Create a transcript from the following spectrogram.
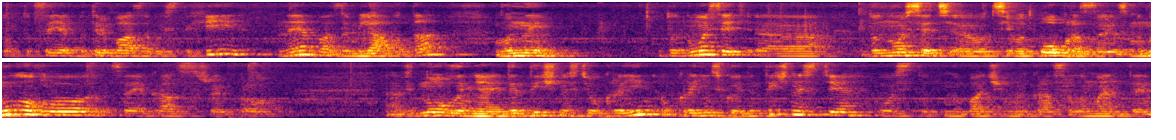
Тобто це якби три базові стихії: небо, земля, вода. Вони доносять, е, доносять е, оці от образи з минулого. Це якраз ще про е, відновлення ідентичності України, української ідентичності. Ось тут ми бачимо якраз елементи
